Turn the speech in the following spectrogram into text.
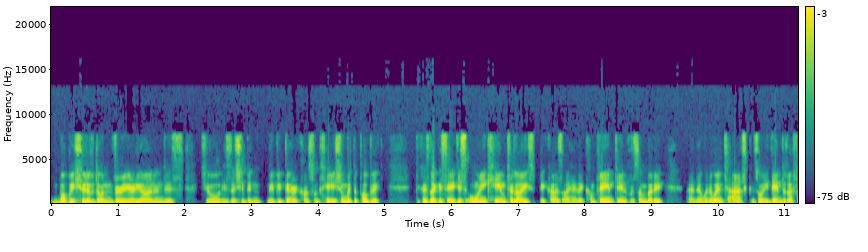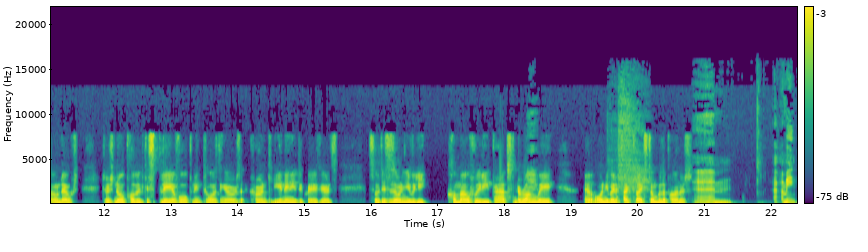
what we should have done very early on in this, Joe, is there should have been maybe better consultation with the public. Because, like I say, this only came to light because I had a complaint in for somebody. And then when I went to ask, it's only then that I found out there's no public display of opening and closing hours currently in any of the graveyards. So this has only really come out, really, perhaps in the wrong way, uh, only by the fact that I stumbled upon it. Um, I mean,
